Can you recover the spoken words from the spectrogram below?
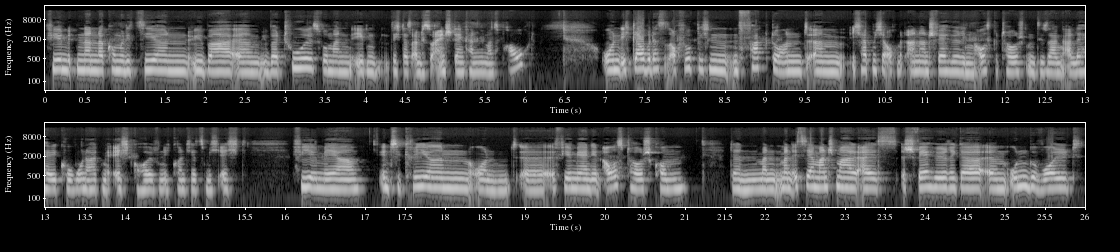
viel miteinander kommunizieren über, ähm, über Tools, wo man eben sich das alles so einstellen kann, wie man es braucht. Und ich glaube, das ist auch wirklich ein, ein Faktor. Und ähm, ich habe mich ja auch mit anderen Schwerhörigen ausgetauscht und die sagen alle, hey, Corona hat mir echt geholfen. Ich konnte jetzt mich echt viel mehr integrieren und äh, viel mehr in den Austausch kommen denn man, man ist ja manchmal als Schwerhöriger ähm, ungewollt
